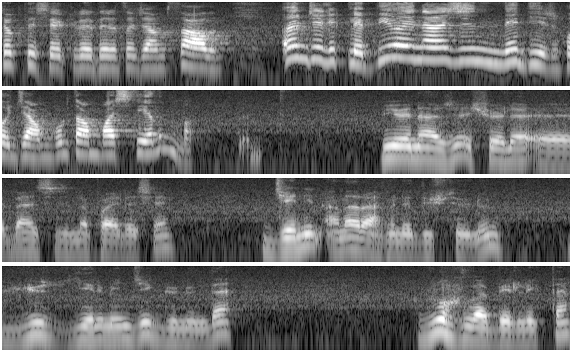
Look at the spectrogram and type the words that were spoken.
Çok teşekkür ederiz hocam. Sağ olun. Öncelikle biyoenerji nedir hocam? Buradan başlayalım mı? Biyoenerji şöyle e, ben sizinle paylaşayım. Cenin ana rahmine düştüğünün 120. gününde ruhla birlikte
